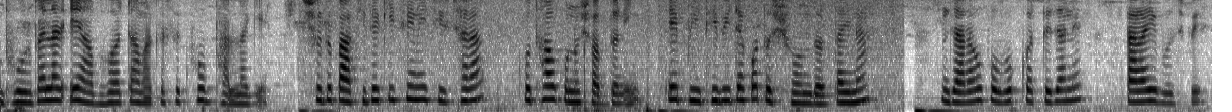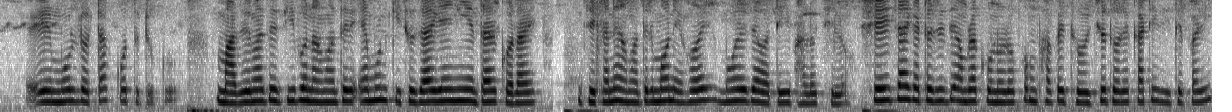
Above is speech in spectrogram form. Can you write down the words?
ভোরবেলার এই আবহাওয়াটা আমার কাছে খুব ভালো লাগে। শুধু পাখিদের কিচিরমিচির ছাড়া কোথাও কোনো শব্দ নেই। এই পৃথিবীটা কত সুন্দর তাই না? যারা উপভোগ করতে জানে তারাই বুঝবে এর মূল্যটা কতটুকু। মাঝে মাঝে জীবন আমাদের এমন কিছু জায়গায় নিয়ে দাঁড় করায় যেখানে আমাদের মনে হয় মরে যাওয়াটাই ভালো ছিল। সেই জায়গাটা যদি আমরা কোনো রকমভাবে ধৈর্য ধরে কাটিয়ে দিতে পারি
